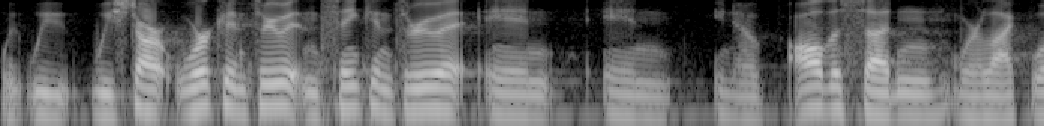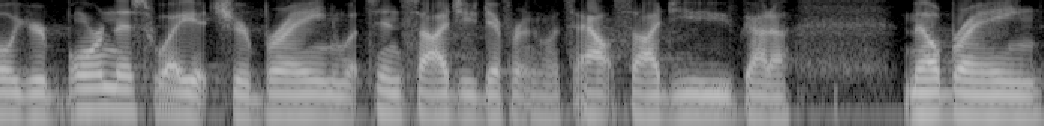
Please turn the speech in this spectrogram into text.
we, we, we start working through it and thinking through it, and, and you know, all of a sudden we're like, well, you're born this way, it's your brain. What's inside you different than what's outside you. You've got a male brain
